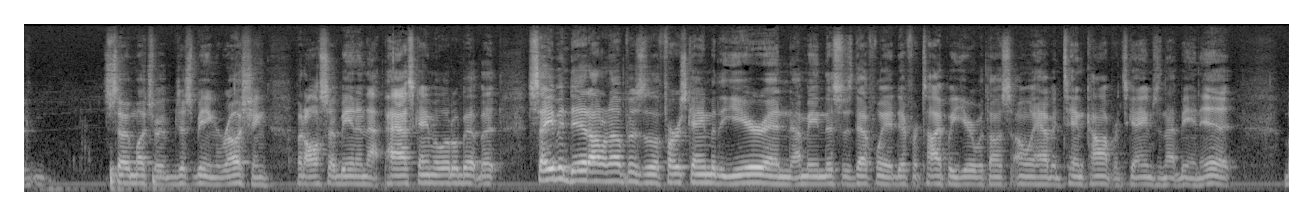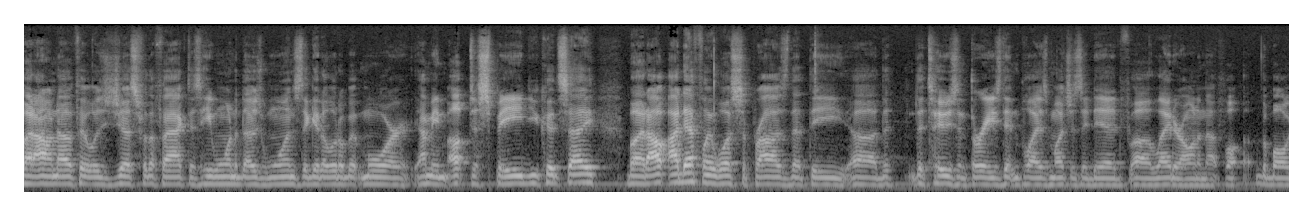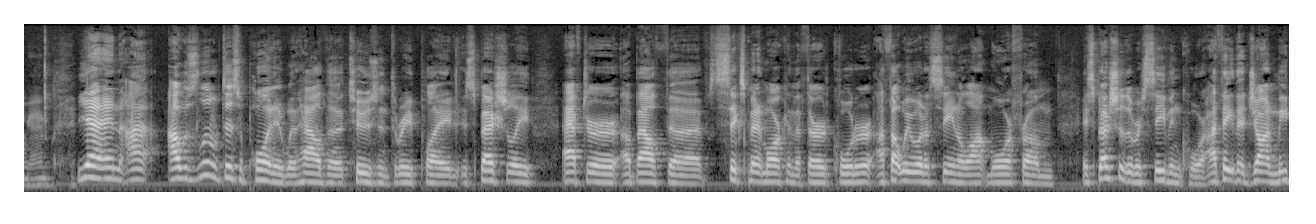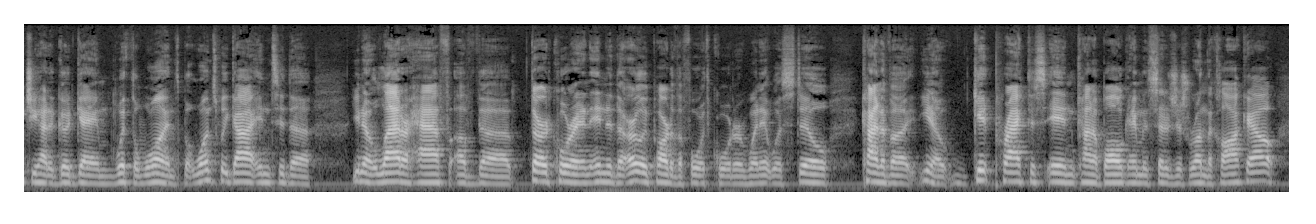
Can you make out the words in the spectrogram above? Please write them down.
so much of just being rushing, but also being in that pass game a little bit. But Saban did. I don't know if it was the first game of the year, and I mean this is definitely a different type of year with us only having ten conference games and that being it. But I don't know if it was just for the fact as he wanted those ones to get a little bit more. I mean, up to speed, you could say. But I, I definitely was surprised that the, uh, the the twos and threes didn't play as much as they did uh, later on in that the ball game. Yeah, and I I was a little disappointed with how the twos and three played, especially after about the six minute mark in the third quarter. I thought we would have seen a lot more from, especially the receiving core. I think that John Metchie had a good game with the ones, but once we got into the you know latter half of the third quarter and into the early part of the fourth quarter when it was still kind of a you know get practice in kind of ball game instead of just run the clock out.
